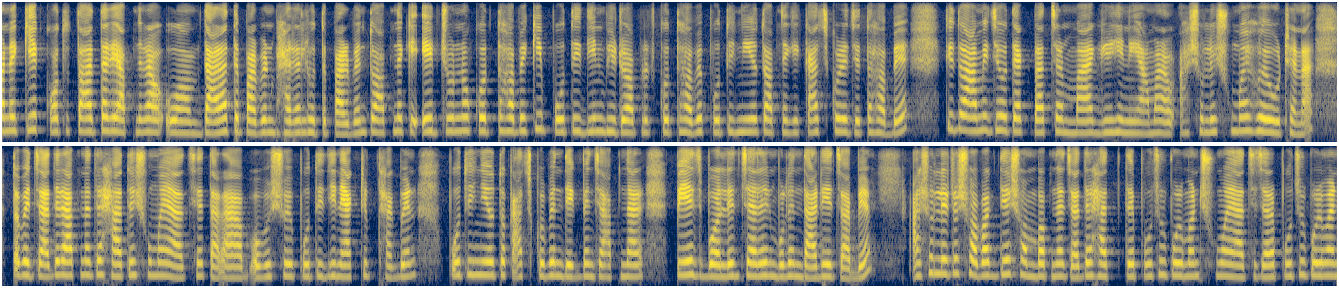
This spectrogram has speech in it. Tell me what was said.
মানে কে কত তাড়াতাড়ি আপনারা দাঁড়াতে পারবেন ভাইরাল হতে পারবেন। তো আপনাকে এর জন্য করতে হবে কি, প্রতিদিন ভিডিও আপলোড করতে হবে, প্রতিনিয়ত আপনাকে কাজ করে যেতে হবে। কিন্তু আমি যেহেতু এক বাচ্চার মা গৃহিণী, আমার আসলে সময় হয়ে ওঠে না। তবে যাদের আপনাদের হাতে সময় আছে, তারা অবশ্যই প্রতিদিন অ্যাক্টিভ থাকবেন, প্রতিনিয়ত কাজ করবেন, দেখবেন যে আপনার পেজ বলেন চ্যানেল বলেন, দাঁড়িয়ে যাবে। আসলে এটা সবাক দিয়ে সম্ভব না, যাদের হাতে প্রচুর পরিমাণ সময় আছে, যারা প্রচুর পরিমাণ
